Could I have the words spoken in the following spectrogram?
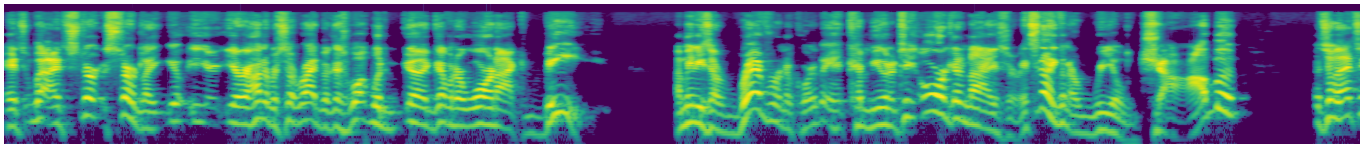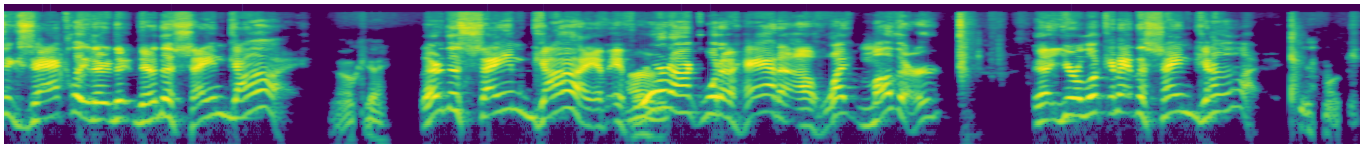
It's well, it's cer- certainly you- you're you're 100 percent right because what would uh, Governor Warnock be? I mean, he's a reverend, of course, a community organizer. It's not even a real job. So that's exactly they're they're- the same guy. Okay. They're the same guy. If, if right. Warnock would have had a, a white mother, uh, you're looking at the same guy. okay.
